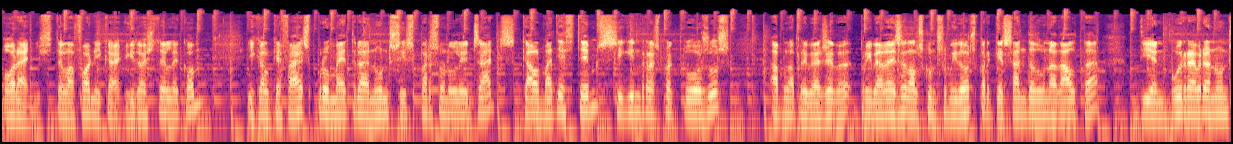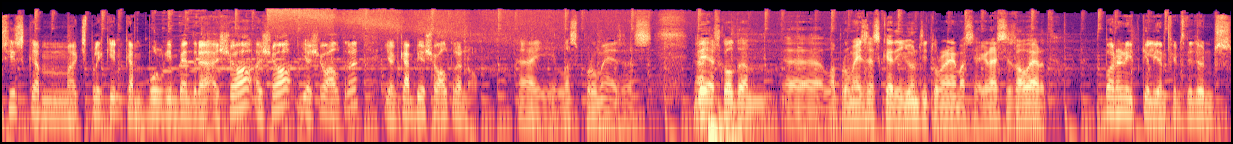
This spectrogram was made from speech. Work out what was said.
Orange, Telefònica i Deutsche Telekom i que el que fa és prometre anuncis personalitzats que al mateix temps siguin respectuosos amb la privadesa dels consumidors perquè s'han de donar d'alta dient vull rebre anuncis que m'expliquin, que em vulguin vendre això, això i això altre, i en canvi això altre no. Ai, les promeses. Bé, escolta'm, eh, la promesa és que dilluns hi tornarem a ser. Gràcies, Albert. Bona nit, Kilian. Fins dilluns.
